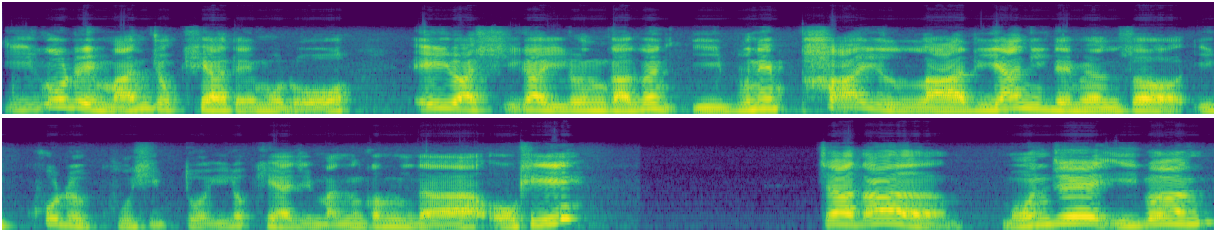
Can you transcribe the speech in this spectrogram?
이거를 만족해야 되므로 A와 C가 이룬 각은 2분의 파이 라디안이 되면서 이코르 90도 이렇게 해야지 맞는 겁니다. 오케이? 자 다음 문제 2번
